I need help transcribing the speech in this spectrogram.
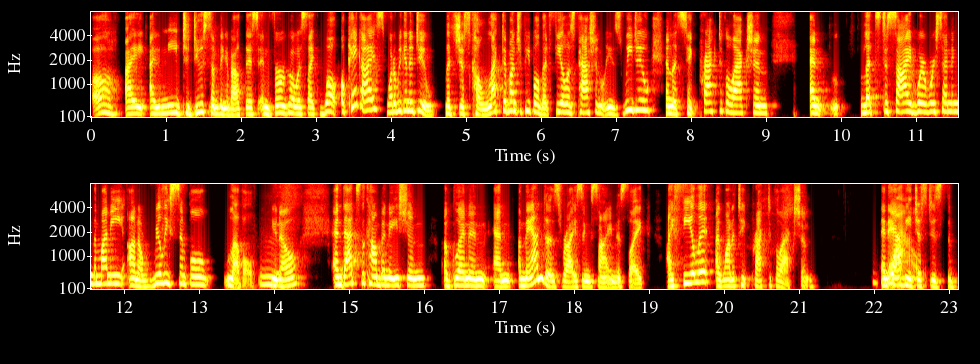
oh, I, I need to do something about this. And Virgo is like, well, okay, guys, what are we going to do? Let's just collect a bunch of people that feel as passionately as we do, and let's take practical action. And let's decide where we're sending the money on a really simple level, you Mm. know? And that's the combination of Glennon and Amanda's rising sign is like, I feel it. I want to take practical action. And Abby just is the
